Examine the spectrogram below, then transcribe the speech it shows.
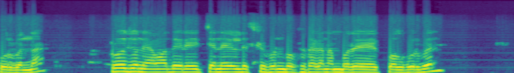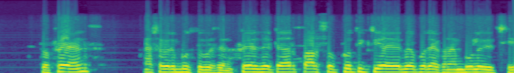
করবেন না। প্রয়োজনে আমাদের এই চ্যানেল ডিসক্রিপশন বক্সে থাকা নম্বরে কল করবেন। তো ফ্রেন্ডস আশা করি বুঝতে পেরেছেন। ফ্রেন্ডস এটার পার্শ্ব প্রতিক্রিয়া এর ব্যাপারে এখন আমি বলে দিচ্ছি।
